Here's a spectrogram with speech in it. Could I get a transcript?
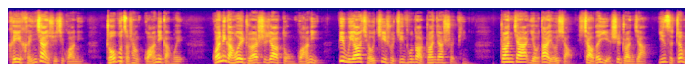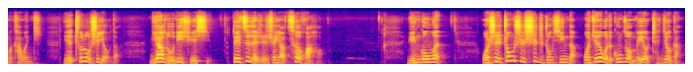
可以横向学习管理，逐步走上管理岗位。管理岗位主要是要懂管理。并不要求技术精通到专家水平，专家有大有小，小的也是专家。因此这么看问题，你的出路是有的。你要努力学习，对自己的人生要策划好。员工问：“我是中式市质中心的，我觉得我的工作没有成就感。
